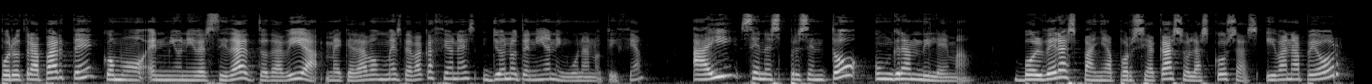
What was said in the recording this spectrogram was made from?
Por otra parte, como en mi universidad todavía me quedaba un mes de vacaciones, yo no tenía ninguna noticia. Ahí se nos presentó un gran dilema. Volver a España por si acaso las cosas iban a peor,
